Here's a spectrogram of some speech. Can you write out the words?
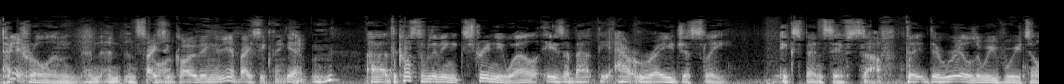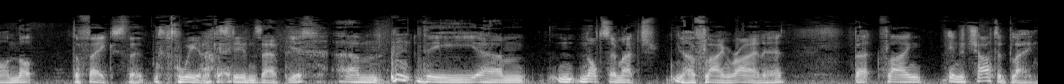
petrol, and, and, and, and so Basic on. clothing and yeah, basic things. Yeah. Mhm. Uh, the cost of living extremely well is about the outrageously expensive stuff. The, the real Louis Vuitton, not the fakes that we and the Okay. students have. Yes. Um, the um, n- not so much you know flying Ryanair, but flying in a chartered plane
